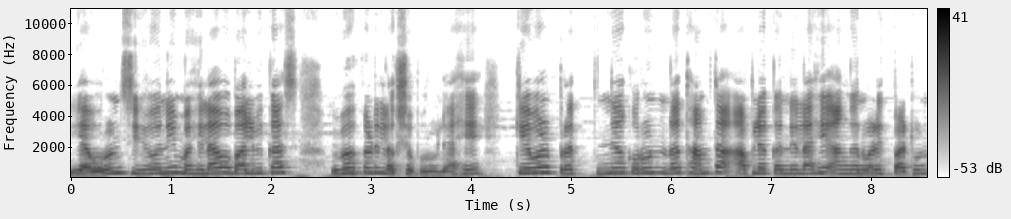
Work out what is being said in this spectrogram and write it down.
यावरून सीओनी महिला व बालविकास विभागाकडे लक्ष पुरवले आहे. केवळ प्रयत्न करून न थांबता आपल्या कन्येलाही अंगणवाडीत पाठवून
